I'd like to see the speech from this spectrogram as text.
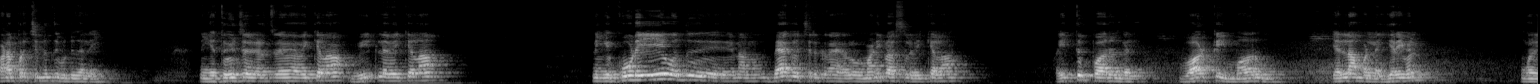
பணப்பிரச்சனைலேருந்து விடுதலை. நீங்கள் தொழில் செய்கிற இடத்துல வைக்கலாம் வீட்டில் வைக்கலாம். நீங்கள் கூடயே வந்து நான் வந்து பேக் வச்சுருக்கிறேன். அதில் ஒரு மணி பாக்ஸில் வைக்கலாம். வைத்து பாருங்கள். வாழ்க்கை மாறும். எல்லாம் அல்ல இறைவன். உங்களை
